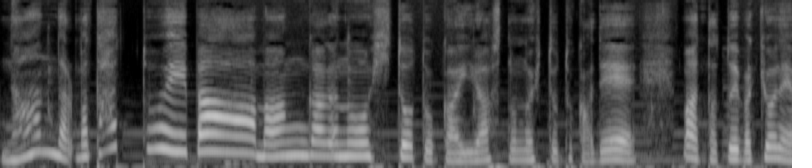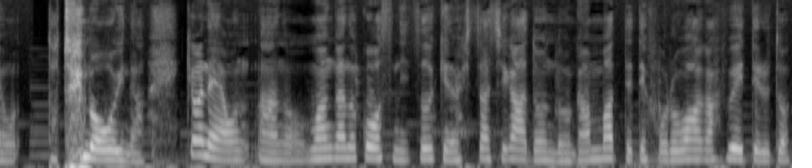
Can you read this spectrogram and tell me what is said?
なんだろう、まあ、例えば漫画の人とかイラストの人とかで、まあ、例えば去年、例えば多いな、去年あの漫画のコースに行った時の人たちがどんどん頑張っててフォロワーが増えてると、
